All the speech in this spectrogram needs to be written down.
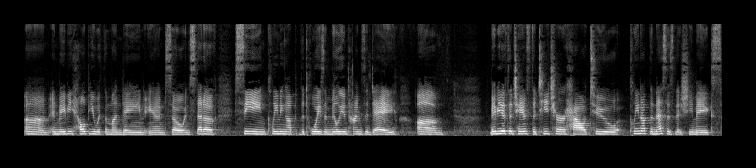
um, and maybe help you with the mundane. And so instead of seeing cleaning up the toys a million times a day, um, maybe it's a chance to teach her how to clean up the messes that she makes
